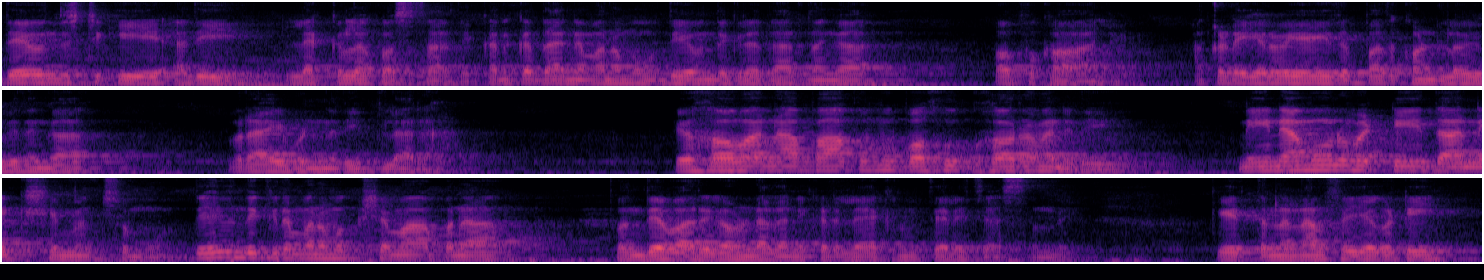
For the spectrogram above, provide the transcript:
దేవుని దృష్టికి అది లెక్కలోకి వస్తుంది. కనుక దాన్ని మనము దేవుని దగ్గర యథార్థంగా ఒప్పుకోవాలి. అక్కడ ఇరవై ఐదు పదకొండులో ఈ విధంగా వ్రాయబడినది పిల్లారా. యహోవా నా పాపము బహు ఘోరమైనది. నీ నామమును బట్టి దాన్ని క్షమించము. దేవుని దగ్గర మనము క్షమాపణ పొందేవారిగా ఉండాలని ఇక్కడ లేఖనం తెలియజేస్తుంది. కీర్తన నలభై ఒకటి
